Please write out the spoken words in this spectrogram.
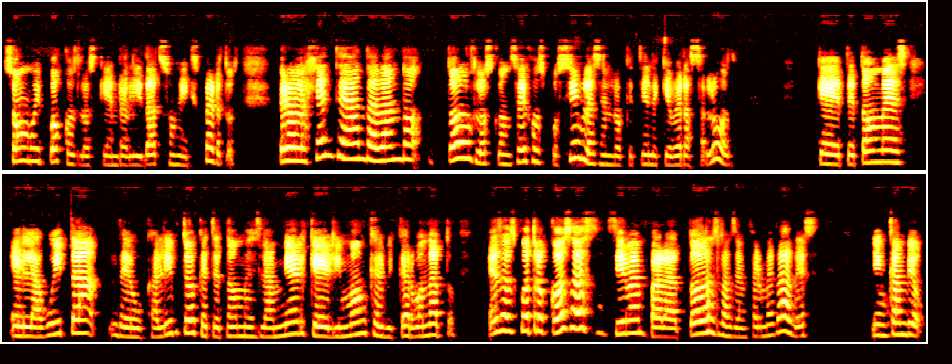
son muy pocos los que en realidad son expertos, pero la gente anda dando todos los consejos posibles en lo que tiene que ver a salud. Que te tomes el agüita de eucalipto, que te tomes la miel, que el limón, que el bicarbonato. Esas cuatro cosas sirven para todas las enfermedades. Y en cambio,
